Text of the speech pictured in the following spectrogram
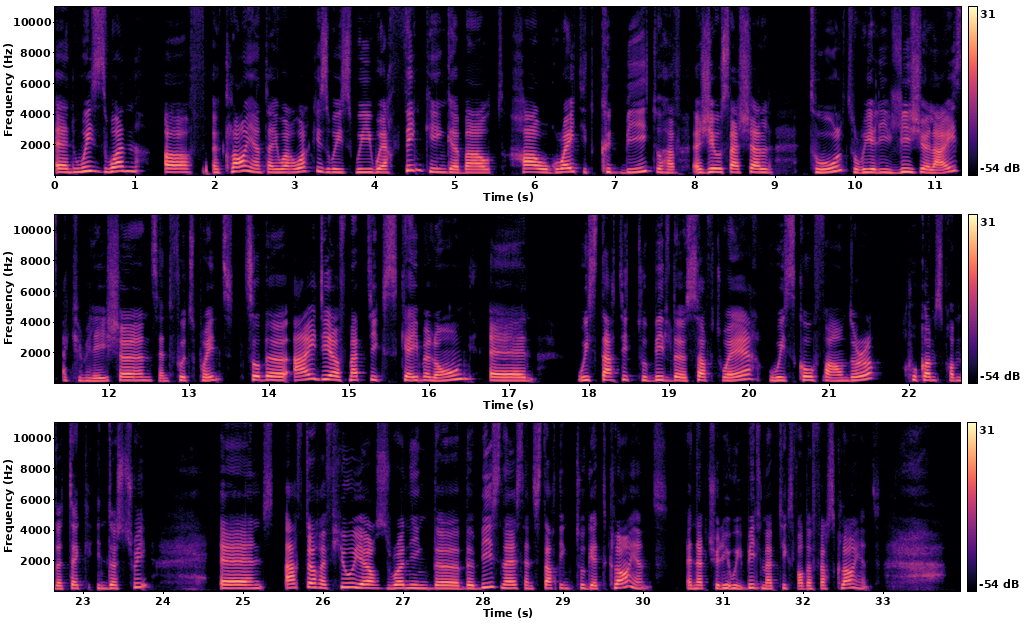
and with one of a client I were working with, we were thinking about how great it could be to have a geospatial tool to really visualize accumulations and footprints. So the idea of Maptycs came along and we started to build the software with co-founder who comes from the tech industry. And after a few years running the, the business and starting to get clients, and actually we built Maptycs for the first client,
